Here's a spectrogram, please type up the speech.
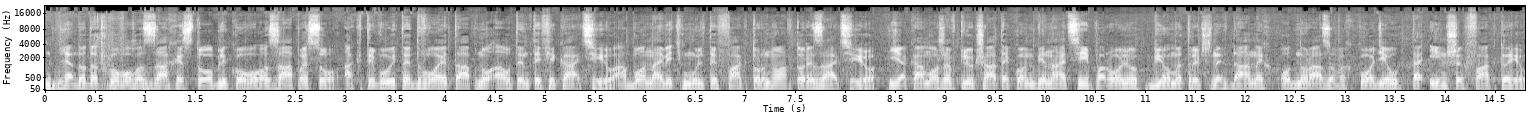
Для додаткового захисту облікового запису активуйте двоетапну аутентифікацію або навіть мультифакторну авторизацію, яка може включати комбінації паролю, біометричних даних, одноразових кодів та інших факторів.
